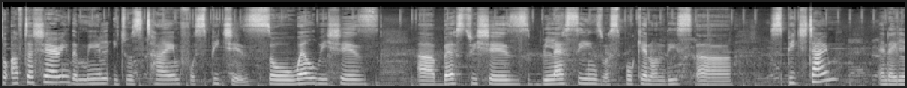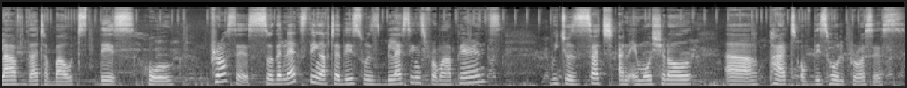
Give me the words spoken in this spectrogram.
So after sharing the meal, it was time for speeches. So well wishes uh, best wishes, blessings were spoken on this uh, speech time, and I loved that about this whole process. So the next thing after this was blessings from our parents, which was such an emotional uh, part of this whole process.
